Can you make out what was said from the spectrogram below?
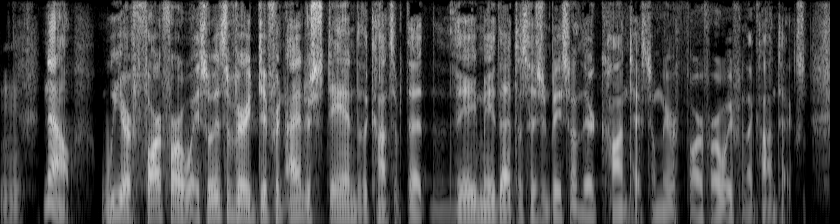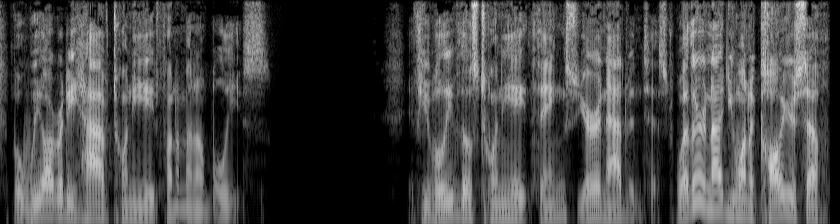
Mm-hmm. Now, we are far, far away. So it's a very different. I understand the concept that they made that decision based on their context, and we are far, far away from that context. But we already have 28 fundamental beliefs. If you believe those 28 things, you're an Adventist. Whether or not you want to call yourself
